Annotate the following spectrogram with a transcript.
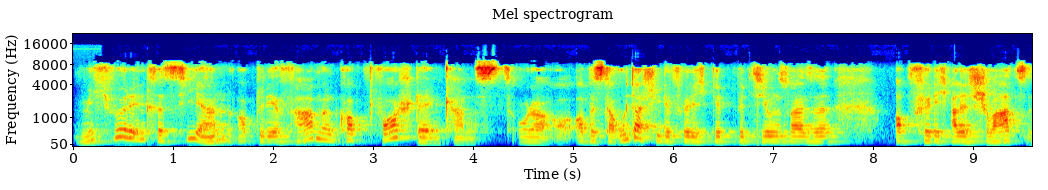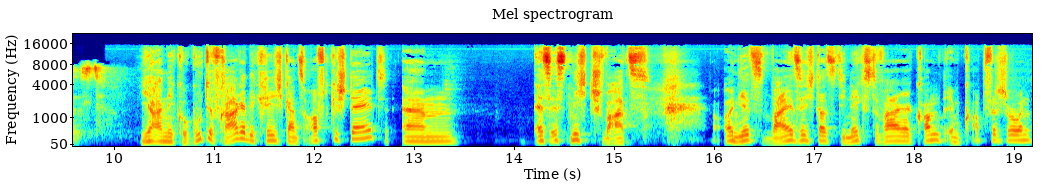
Mich würde interessieren, ob du dir Farben im Kopf vorstellen kannst oder ob es da Unterschiede für dich gibt, beziehungsweise ob für dich alles schwarz ist. Ja, Nico, gute Frage, die kriege ich ganz oft gestellt. Ähm, es ist nicht schwarz. Und jetzt weiß ich, dass die nächste Frage kommt im Kopf schon.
